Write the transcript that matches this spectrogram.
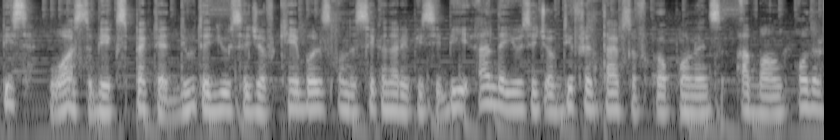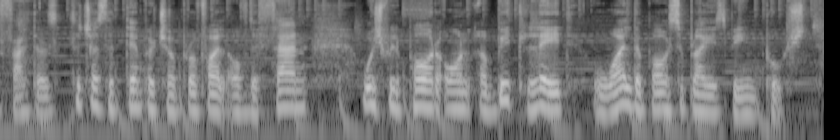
This was to be expected due to the usage of cables on the secondary PCB and the usage of different types of components among other factors such as the temperature profile of the fan, which will power on a bit late while the power supply is being pushed.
